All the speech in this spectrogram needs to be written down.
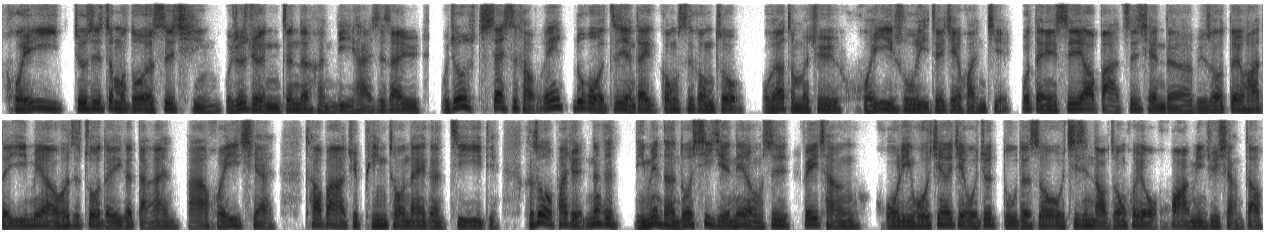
回忆就是这么多的事情，我就觉得你真的很厉害，是在于我就在思考，诶，如果我之前在公司工作。我要怎么去回忆梳理这些环节？我等于是要把之前的，比如说对话的 email 或是做的一个档案，把它回忆起来，才有办法去拼凑那个记忆点。可是我发觉那个里面的很多细节内容是非常活灵活现，而且我就读的时候，我其实脑中会有画面去想到，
